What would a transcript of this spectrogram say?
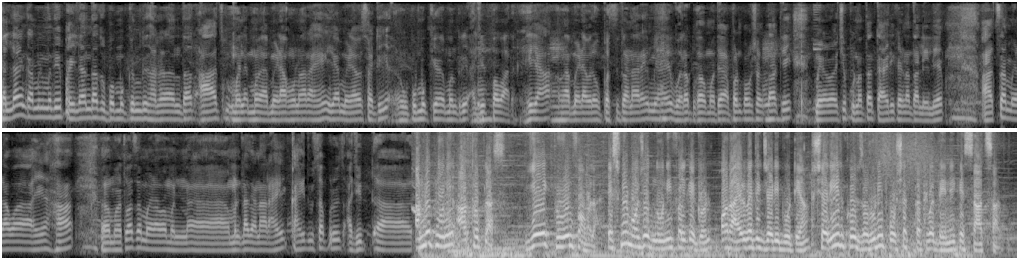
कल्याण ग्रामीणमध्ये पहिल्यांदाच उपमुख्यमंत्री झाल्यानंतर आज मला- मेळा होणार आहे. या मेळाव्यासाठी उपमुख्यमंत्री अजित पवार हे या मेळाव्याला उपस्थित राहणार आहे. मी आहे वरप गावमध्ये. आपण पाहू शकता की मेळाव्याची पूर्णतः तयारी करण्यात आलेली आहे. आजचा मेळावा आहे हा महत्त्वाचा महत्त्वाचा मेळावा म्हणा म्हटला जाणार आहे. काही दिवसापूर्वीच Ajit Amrit noni ortho plus. ये एक प्रूवन फॉर्मूला इसमें मौजूद नोनी फल के गुण और आयुर्वेदिक जड़ी बूटियाँ शरीर को जरूरी पोषक तत्व देने के साथ साथ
